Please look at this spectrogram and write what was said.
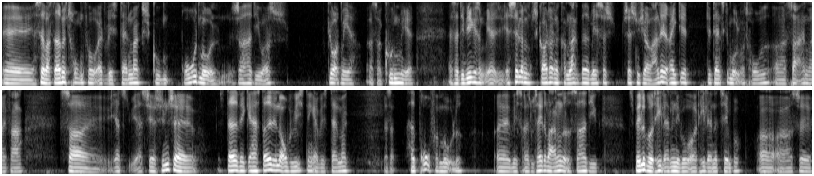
Øh, jeg sidder bare stadig med troen på, at hvis Danmark skulle bruge et mål, så havde de jo også gjort mere, altså kun mere. Altså det virker som, jeg, jeg, selvom skotterne kom langt bedre med, så, så synes jeg jo aldrig rigtigt, at det danske mål var troet, og sejren var i far. Så øh, jeg, jeg, jeg synes, at stadigvæk, jeg har stadig den overbevisning, at hvis Danmark altså, havde brug for målet, øh, hvis resultatet var anderledes, så havde de spillet på et helt andet niveau og et helt andet tempo, og, og også øh,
